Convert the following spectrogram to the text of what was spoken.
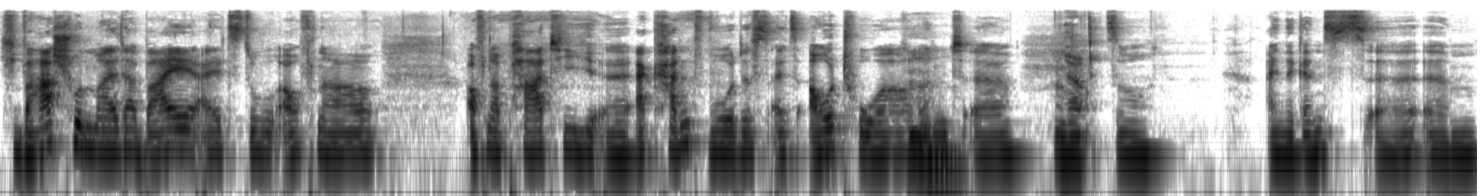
ich war schon mal dabei, als du auf einer auf einer Party äh, erkannt wurdest als Autor mhm. und äh, ja. so eine ganz, äh, ähm,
